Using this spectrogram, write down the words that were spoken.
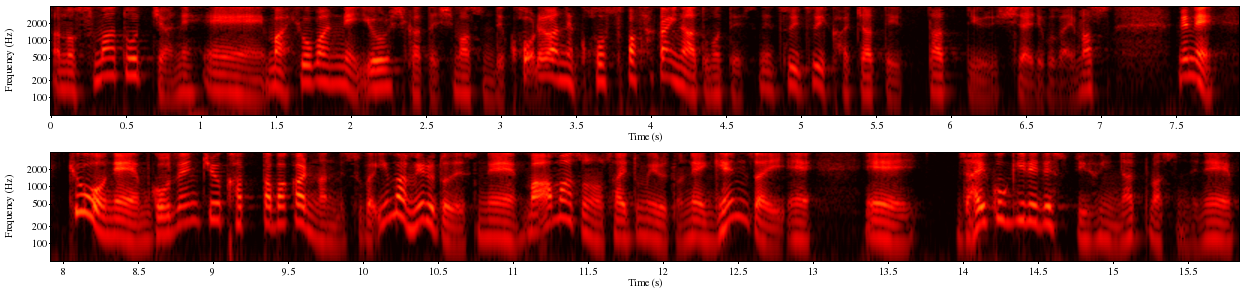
あの、スマートウォッチはね、えー、まあ、評判ね、よろしかったりしますんで、これはね、コスパ高いなと思ってですね、ついつい買っちゃっていったっていう次第でございます。でね、今日ね、午前中買ったばかりなんですが、今見るとですね、まあ、Amazon のサイト見るとね、現在、ええー在庫切れですという風になってますんでね、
